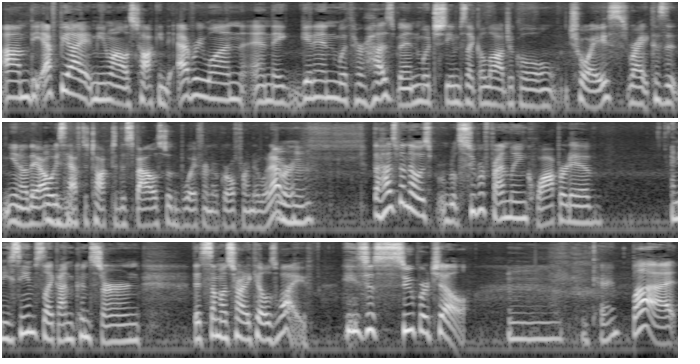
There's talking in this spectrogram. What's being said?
Um, the FBI, meanwhile, is talking to everyone, and they get in with her husband, which seems like a logical choice, right? Because you know they always Mm-hmm. have to talk to the spouse or the boyfriend or girlfriend or whatever. The husband, though, is super friendly and cooperative, and he seems like unconcerned that someone's trying to kill his wife. He's just super chill. Okay. But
